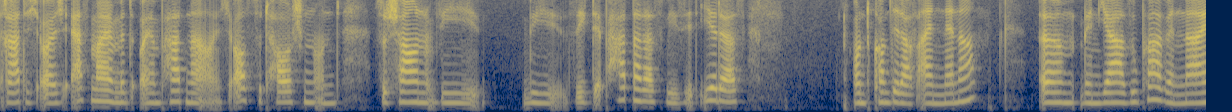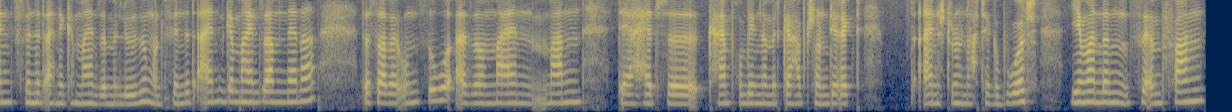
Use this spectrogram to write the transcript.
rate ich euch erstmal mit eurem Partner euch auszutauschen und zu schauen, wie, wie sieht der Partner das, wie seht ihr das und kommt ihr da auf einen Nenner? Ähm, wenn ja, super. Wenn nein, findet eine gemeinsame Lösung und findet einen gemeinsamen Nenner. Das war bei uns so. Also mein Mann, der hätte kein Problem damit gehabt, schon direkt eine Stunde nach der Geburt jemanden zu empfangen.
